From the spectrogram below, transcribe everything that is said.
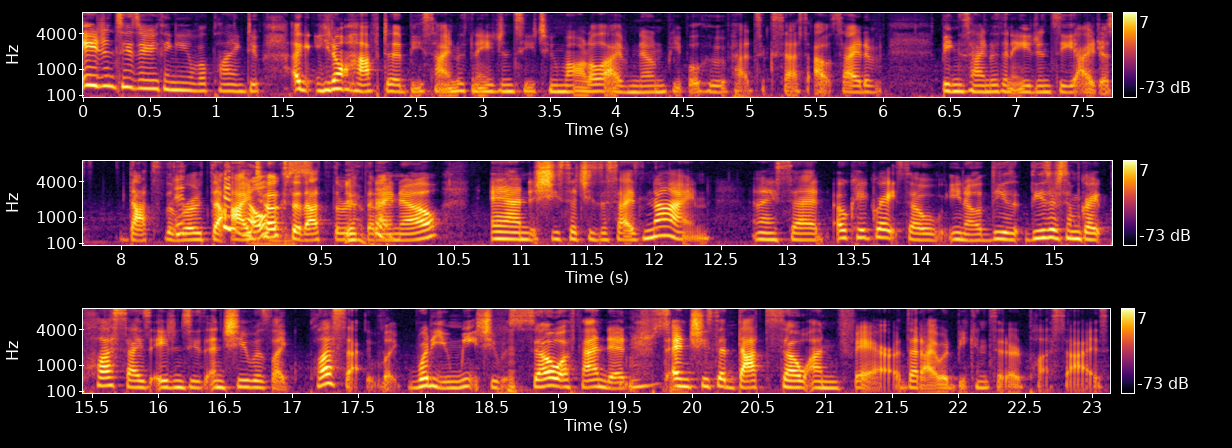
agencies are you thinking of applying to? Uh, you don't have to be signed with an agency to model. I've known people who have had success outside of being signed with an agency. I just, that's the It- route that I took. So that's the route Yeah. that I know. And she said she's a size nine. And I said, okay, great. So, you know, these these are some great plus size agencies. And she was like, plus size? Like, what do you mean? She was so offended. And she said, that's so unfair that I would be considered plus size.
